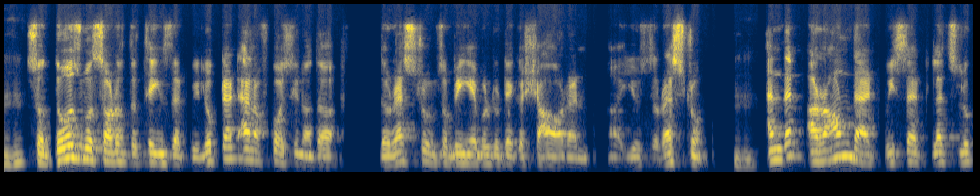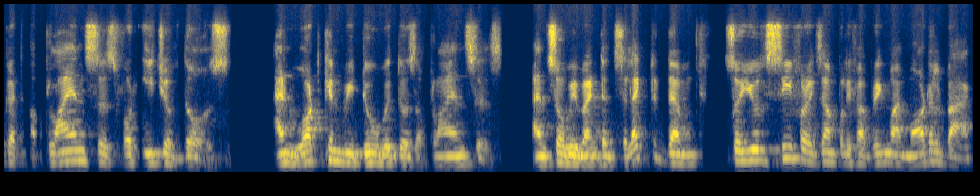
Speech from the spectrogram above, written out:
Mm-hmm. So those were sort of the things that we looked at, and of course, you know the the restrooms, so being able to take a shower and uh, use the restroom. Mm-hmm. And then around that, we said, let's look at appliances for each of those, and what can we do with those appliances. And so we went and selected them. So you'll see, for example, if I bring my model back,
